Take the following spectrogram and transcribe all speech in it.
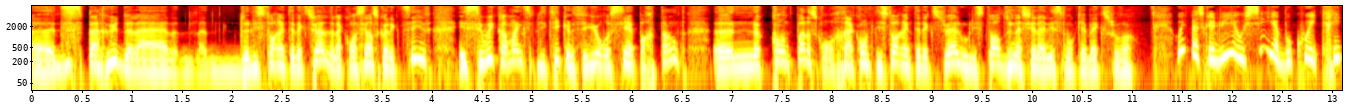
euh, disparu de la, de l'histoire intellectuelle, de la conscience collective? Et si oui, comment expliquer qu'une figure aussi importante euh, ne compte pas lorsqu'on raconte l'histoire intellectuelle ou l'histoire du nationalisme au Québec souvent? Oui, parce que lui aussi, il a beaucoup écrit.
